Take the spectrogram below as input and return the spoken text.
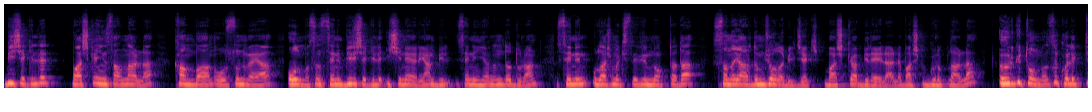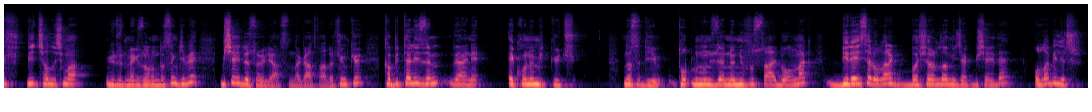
Bir şekilde başka insanlarla kan bağın olsun veya olmasın senin bir şekilde işine yarayan, bir- senin yanında duran, senin ulaşmak istediğin noktada sana yardımcı olabilecek başka bireylerle, başka gruplarla örgüt olmalısın, kolektif bir çalışma yürütmek zorundasın gibi bir şey de söylüyor aslında Godfather. Çünkü kapitalizm ve hani ekonomik güç nasıl diyeyim toplumun üzerine nüfus sahibi olmak bireysel olarak başarılamayacak bir şey de olabilir.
